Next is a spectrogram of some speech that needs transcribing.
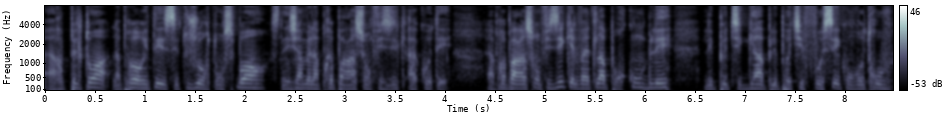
Rappelle-toi, la priorité, c'est toujours ton sport, ce n'est jamais la préparation physique à côté. La préparation physique, elle va être là pour combler les petits gaps, les petits fossés qu'on retrouve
